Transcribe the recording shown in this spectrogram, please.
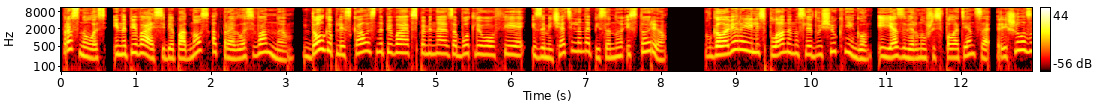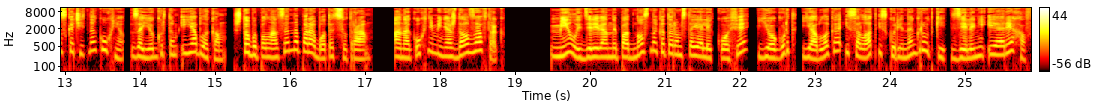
Проснулась и, напивая себе под нос, отправилась в ванную. Долго плескалась, напивая, вспоминая заботливого фея и замечательно написанную историю. В голове роились планы на следующую книгу, и я, завернувшись в полотенце, решила заскочить на кухню за йогуртом и яблоком, чтобы полноценно поработать с утра. А на кухне меня ждал завтрак. Милый деревянный поднос, на котором стояли кофе, йогурт, яблоко и салат из куриной грудки, зелени и орехов.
